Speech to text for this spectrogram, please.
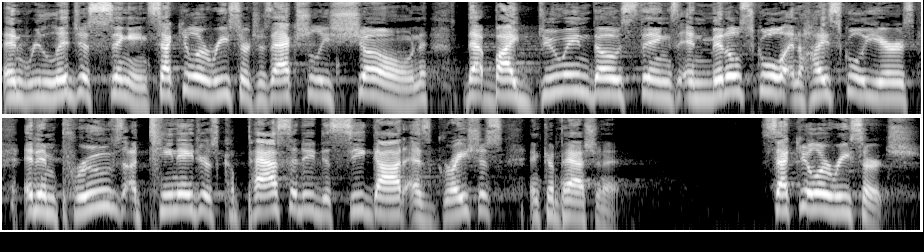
and religious singing. Secular research has actually shown that by doing those things in middle school and high school years, it improves a teenager's capacity to see God as gracious and compassionate. Secular research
